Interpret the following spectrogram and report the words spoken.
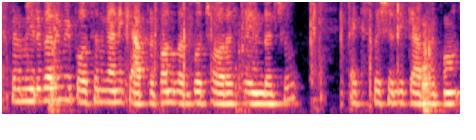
ఇక్కడ మీరు కానీ మీ పర్సన్ కానీ క్యాప్రికాన్ వర్గో చౌరస్ అయి ఉండొచ్చు. ఎక్స్పెషల్లీ క్యాప్రికాన్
